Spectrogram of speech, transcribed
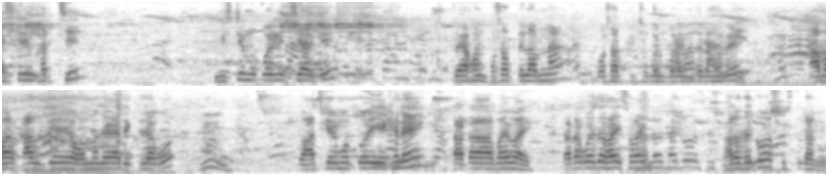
আইসক্রিম খাচ্ছি। মিষ্টি মুখ করে নিচ্ছি আর কি। তো এখন প্রসাদ পেলাম না, প্রসাদ কিছুক্ষণ পরে বিতরণ হবে। আবার কালকে অন্য জায়গায় দেখতে যাব, হুম। তো আজকের মতো এখানে টাটা, বাই বাই। টাটা করে দাও ভাই সবাই। ভালো থেকো, সুস্থ থাকো।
